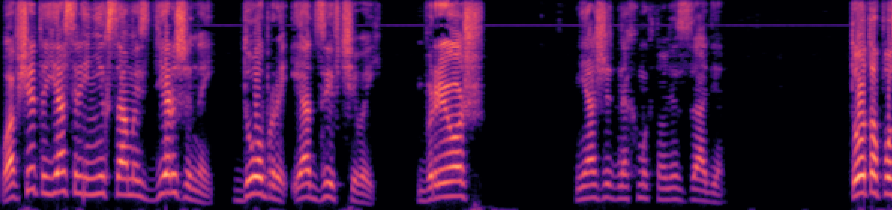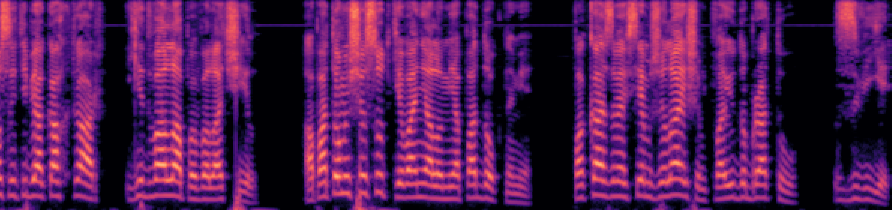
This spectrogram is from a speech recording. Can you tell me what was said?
Вообще-то я среди них самый сдержанный, добрый и отзывчивый. Врешь! Неожиданно хмыкнули сзади. То-то после тебя Кахкар едва лапы волочил, а потом еще сутки вонял у меня под окнами, показывая всем желающим твою доброту. Зверь!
